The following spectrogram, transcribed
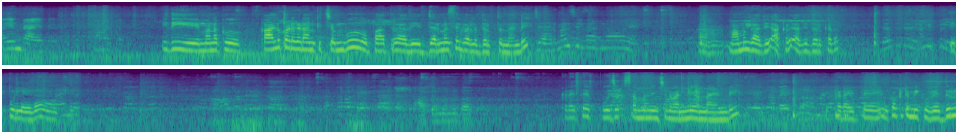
అవేం? ఇది మనకు కాళ్ళు కడగడానికి చెంబు పాత్ర అది జర్మన్ సిల్వర్లో దొరుకుతుందండి. జర్మన్ మామూలుగా అది అక్కడ అది దొరకదా? ఇప్పుడు లేదా? ఓకే. ఇక్కడైతే పూజకు సంబంధించినవన్నీ ఉన్నాయండి. ఇక్కడైతే ఇంకొకటి మీకు వెదురు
